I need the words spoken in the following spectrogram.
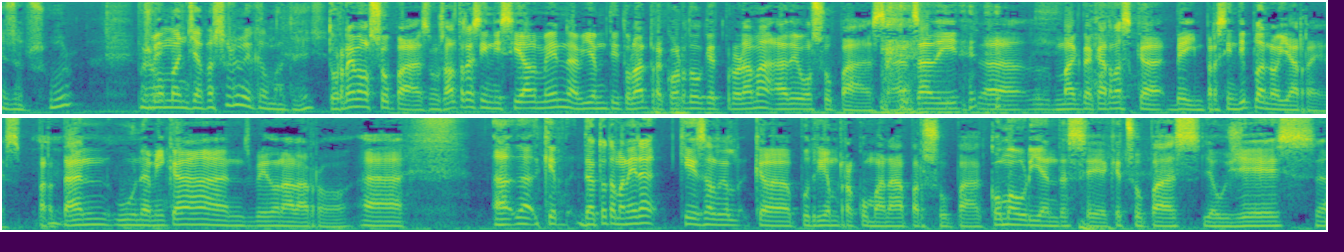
És absurd. Però Bé. el menjar passa una mica el mateix. Tornem als sopars. Nosaltres inicialment havíem titulat, recordo aquest programa, Adeu als sopars. Ens ha dit eh, Magda Carles que, bé, imprescindible no hi ha res. Per tant, una mica ens ve donar la raó. Eh, eh, que, de tota manera, què és el que podríem recomanar per sopar? Com haurien de ser aquests sopars lleugers? Eh,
